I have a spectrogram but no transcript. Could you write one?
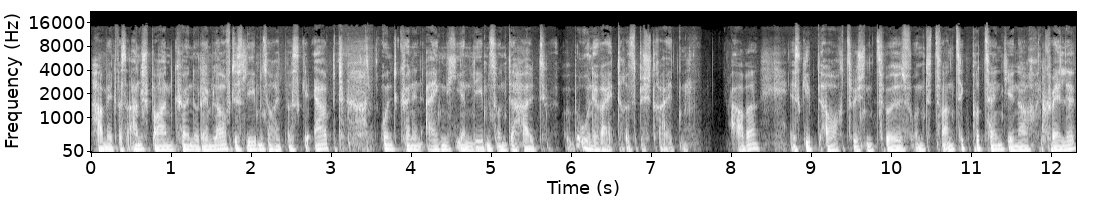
haben etwas ansparen können oder im Laufe des Lebens auch etwas geerbt und können eigentlich ihren Lebensunterhalt ohne weiteres bestreiten. Aber es gibt auch zwischen 12 und 20 Prozent, je nach Quelle,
